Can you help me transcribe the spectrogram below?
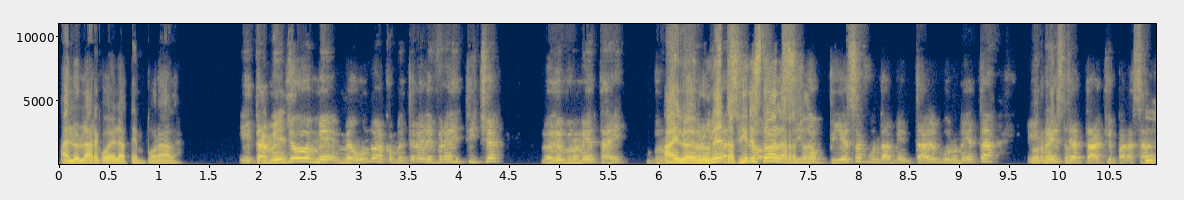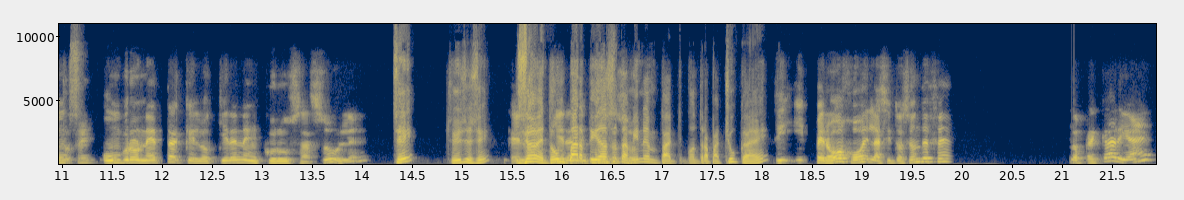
a lo largo de la temporada. Y también yo me, me uno al comentario de Freddy Teacher, lo de Bruneta, ¿eh? Ay, lo de Bruneta, tienes toda la razón. Ha sido pieza fundamental Bruneta en este ataque para Santos, ¿eh? Un Bruneta que lo quieren en Cruz Azul, ¿eh? Sí, sí, sí, sí. se aventó un partidazo también en contra Pachuca, ¿eh? Sí, pero ojo, ¿eh? la situación de lo precaria, ¿eh?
